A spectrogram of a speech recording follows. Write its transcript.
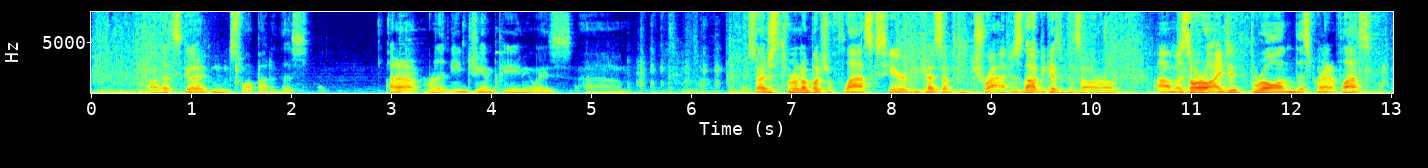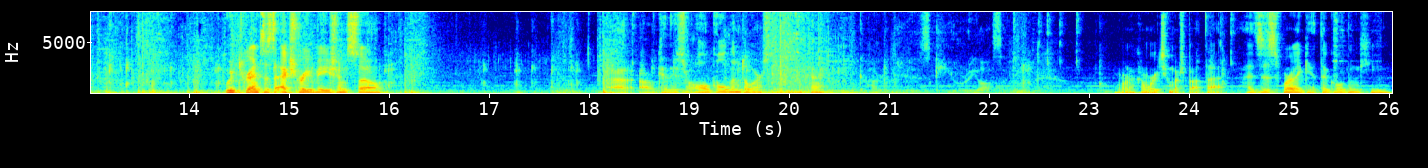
Uh, let's go ahead and swap out of this. I don't really need GMP anyways. Um, so I just threw in a bunch of flasks here because of the trap. It's not because of Izaro. Um, Izaro, I did throw on this granite flask, which grants us extra evasion, so uh, okay, these are all golden doors. Okay. We're not gonna worry too much about that. Is this where I get the golden key?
